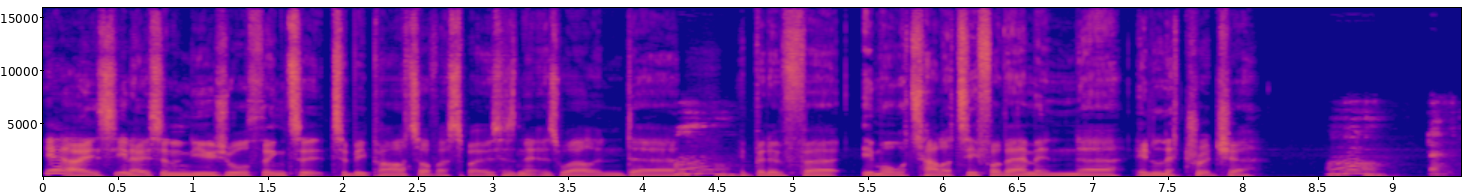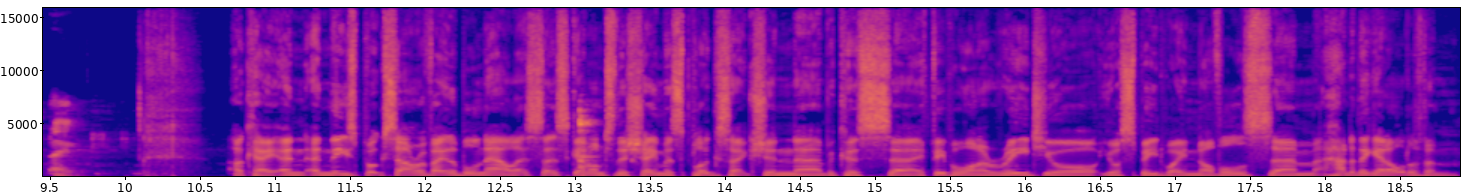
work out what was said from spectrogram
Yeah, it's you know it's an Hmm. unusual thing to, to be part of, I suppose, isn't it as well? And uh, Hmm. a bit of uh, immortality for them in uh, in literature. Oh, definitely. Okay, and, and these books are available now. Let's let's get on to the shameless plug section uh, because uh, if people want to read your your Speedway novels, um, how do they get hold of them?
